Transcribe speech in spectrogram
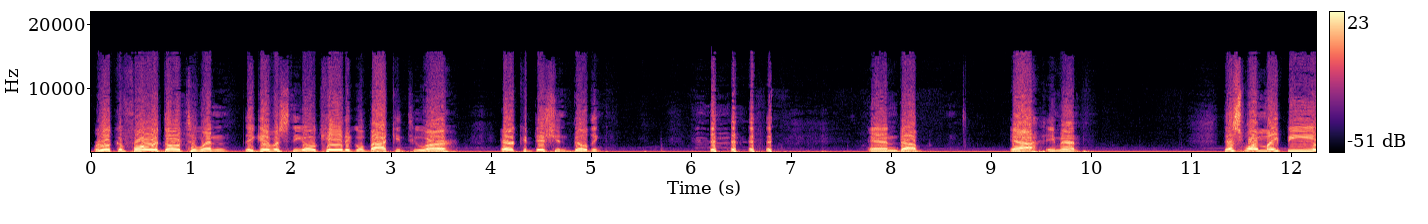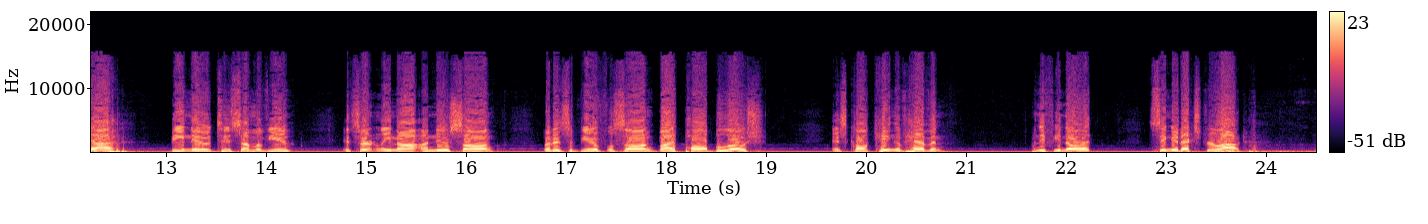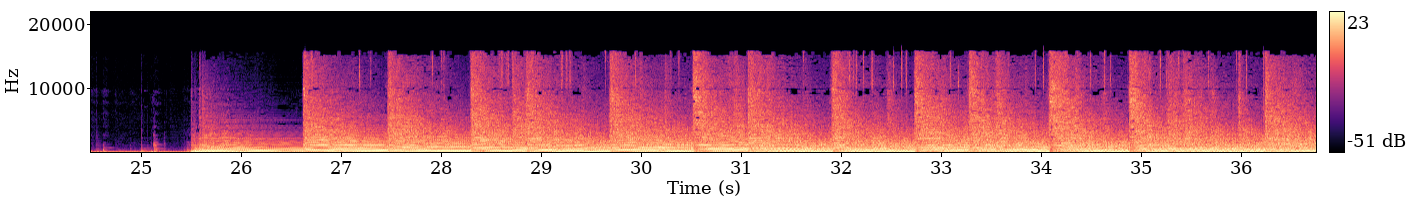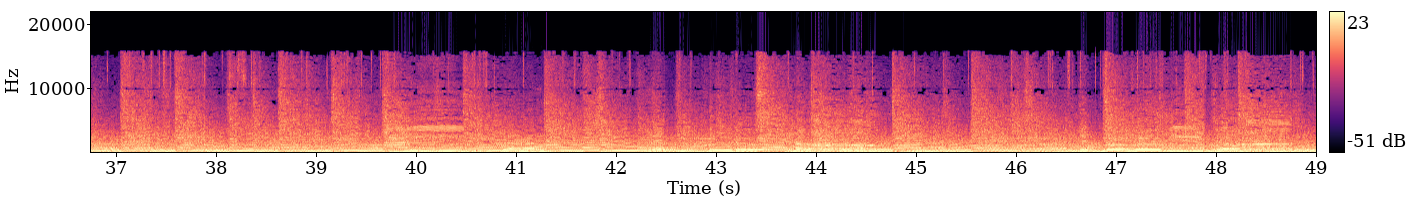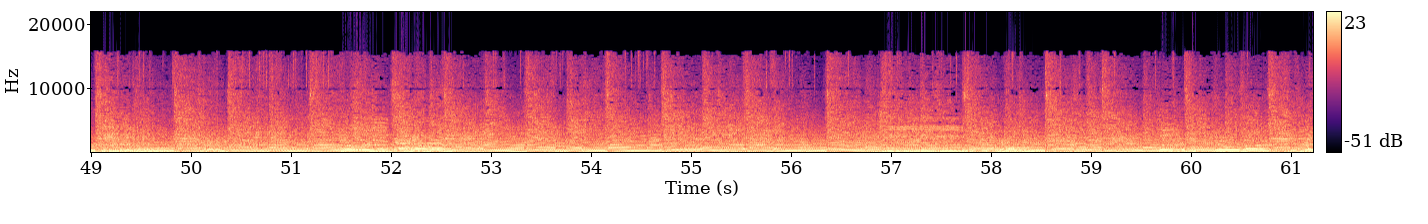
We're looking forward, though, to when they give us the okay to go back into our air conditioned building. and, uh, yeah, amen. This one might be uh, be new to some of you. It's certainly not a new song, but it's a beautiful song by Paul Baloche. It's called King of Heaven. And if you know it, sing it extra loud.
